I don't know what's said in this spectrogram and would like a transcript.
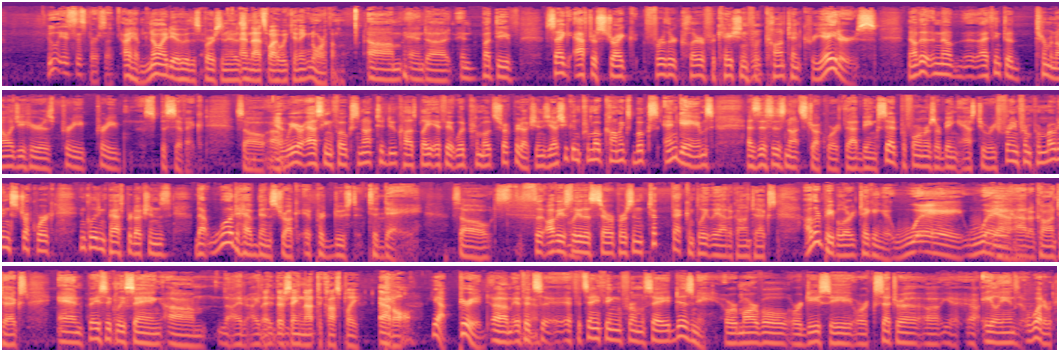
Who is this person? I have no idea who this person is. And that's why we can ignore them. um, and uh, and but the SAG-AFTRA strike further clarification for content creators. Now, that now I think the terminology here is pretty pretty specific. So uh, Yeah. we are asking folks not to do cosplay if it would promote Struck Productions. Yes, you can promote comics, books, and games, as this is not Struck work. That being said, performers are being asked to refrain from promoting Struck work, including past productions that would have been struck if produced today. So, so obviously, this Sarah person took that completely out of context. Other people are taking it way, way Yeah. out of context, and basically saying, um, I, I they're saying not to cosplay at all. yeah, period. Um, if it's if it's anything from say Disney or Marvel or DC or etc. Uh, yeah, uh, aliens or whatever,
